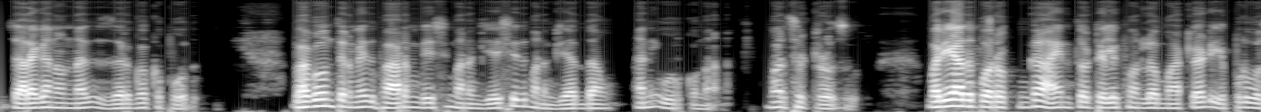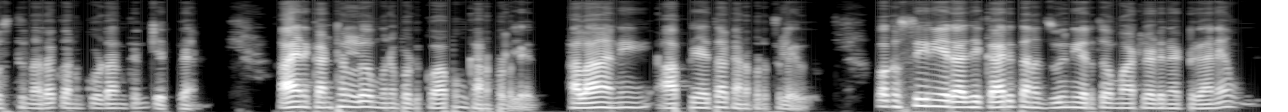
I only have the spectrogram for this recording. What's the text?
జరగనున్నది జరగకపోదు. భగవంతుని మీద భారం వేసి మనం చేసేది మనం చేద్దాం అని ఊరుకున్నాను. మరుసటి రోజు మర్యాదపూర్వకంగా ఆయనతో టెలిఫోన్లో మాట్లాడి ఎప్పుడు వస్తున్నారో కనుక్కోవడానికని చెప్పాను. ఆయన కంఠంలో మునుపటి కోపం కనపడలేదు. అలా అని ఆప్యాయత కనపరచలేదు. ఒక సీనియర్ అధికారి తన జూనియర్తో మాట్లాడినట్టుగానే ఉంది.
